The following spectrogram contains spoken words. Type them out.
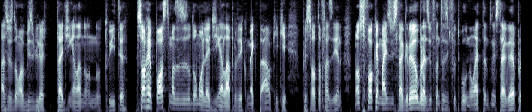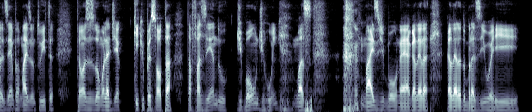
às vezes dou uma bisbilhotadinha lá no, no Twitter. Só reposto, mas às vezes eu dou uma olhadinha lá para ver como é que tá, o que, que o pessoal tá fazendo. Nosso foco é mais no Instagram, o Brasil Fantasy Football não é tanto no Instagram, por exemplo, é mais no Twitter. Então às vezes dou uma olhadinha o que, que o pessoal tá, tá fazendo de bom, de ruim, mas mais de bom, né? A galera, galera do Brasil aí,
